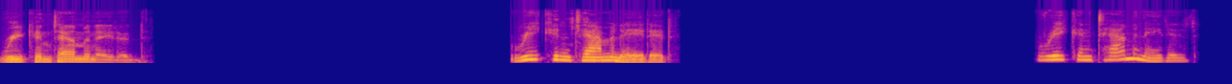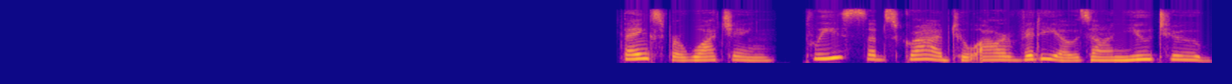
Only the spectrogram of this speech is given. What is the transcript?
Recontaminated. recontaminated, recontaminated. Thanks for watching. Please subscribe to our videos on YouTube.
